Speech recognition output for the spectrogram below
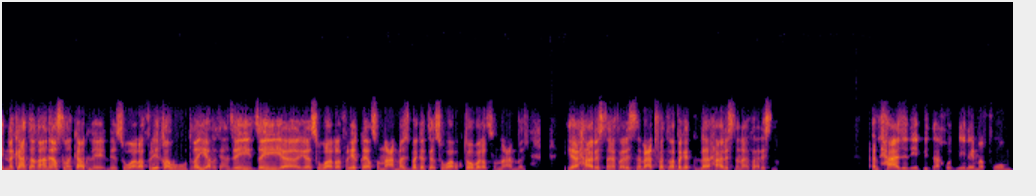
انها كانت أغاني أصلا كانت لثوار أفريقيا وتغيرت. يعني زي زي يا ثوار أفريقيا يا صناع المجد بقت يا ثوار أكتوبر يا صناع المجد. يا حارسنا يا فارسنا بعد فترة بقت لا حارسنا يا فارسنا. الحاجة دي بتاخذني لمفهوم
